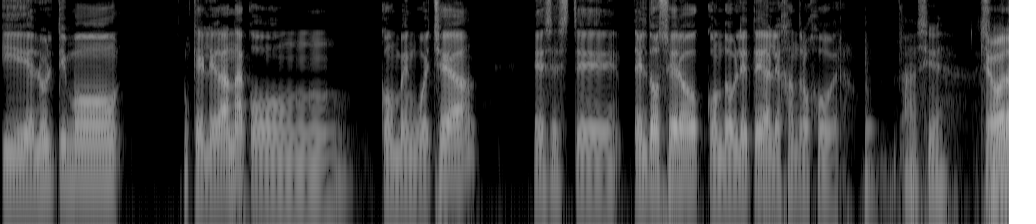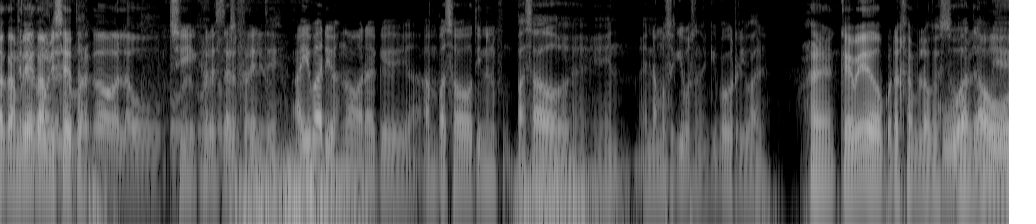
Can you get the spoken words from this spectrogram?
Y el último que le gana con, con Benguechea es este el 2-0 con doblete de Alejandro Hover. Así es. Que ahora cambió de camiseta. marcado a la U, Hover, Sí, ahora está al frente. Hay varios, ¿no? Ahora que han pasado, tienen pasado en, en ambos equipos, en el equipo rival. Eh, Quevedo, por ejemplo, que estuvo Cuba en la también.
